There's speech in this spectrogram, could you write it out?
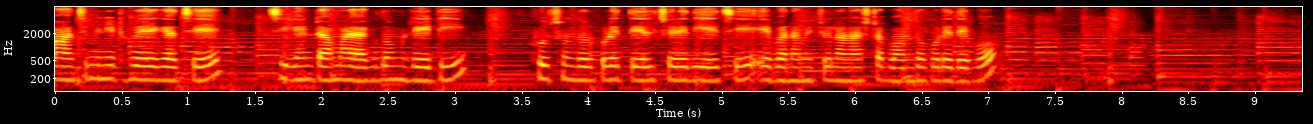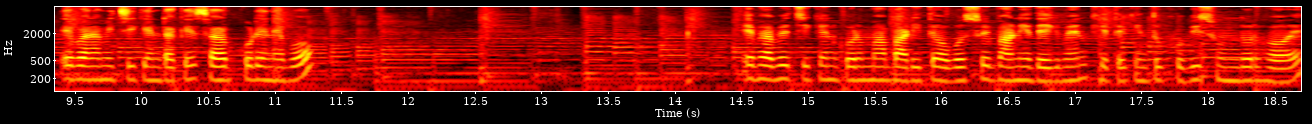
পাঁচ মিনিট হয়ে গেছে, চিকেনটা আমার একদম রেডি খুব সুন্দর করে তেল ছেড়ে দিয়েছি, এবার আমি চুলা নাচটা বন্ধ করে দেব। এবার আমি চিকেনটাকে সার্ভ করে নেব। এভাবে চিকেন কোরমা বাড়িতে অবশ্যই বানিয়ে দেখবেন, খেতে কিন্তু খুবই সুন্দর হয়।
